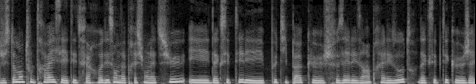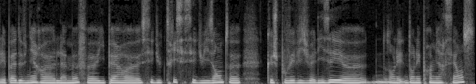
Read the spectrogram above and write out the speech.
justement, tout le travail, ça a été de faire redescendre la pression là-dessus et d'accepter les petits pas que je faisais les uns après les autres, d'accepter que j'allais pas devenir euh, la meuf euh, hyper euh, séductrice et séduisante que je pouvais visualiser dans, les, premières séances,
